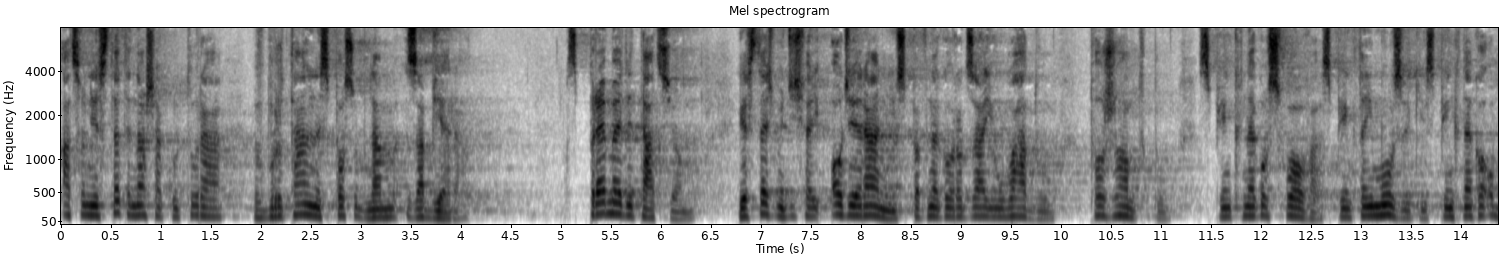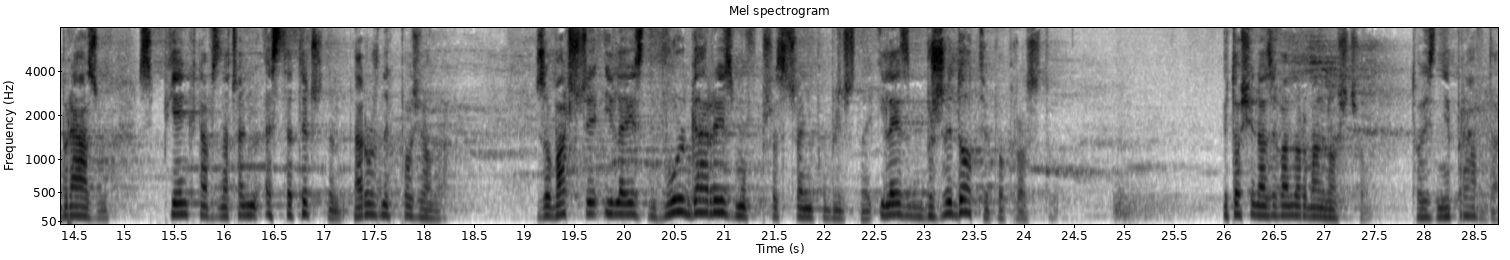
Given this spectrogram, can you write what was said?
a co niestety nasza kultura w brutalny sposób nam zabiera. Z premedytacją jesteśmy dzisiaj odzierani z pewnego rodzaju ładu, porządku, z pięknego słowa, z pięknej muzyki, z pięknego obrazu, z piękna w znaczeniu estetycznym na różnych poziomach. Zobaczcie, ile jest wulgaryzmów w przestrzeni publicznej, ile jest brzydoty po prostu. I to się nazywa normalnością. To jest nieprawda.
